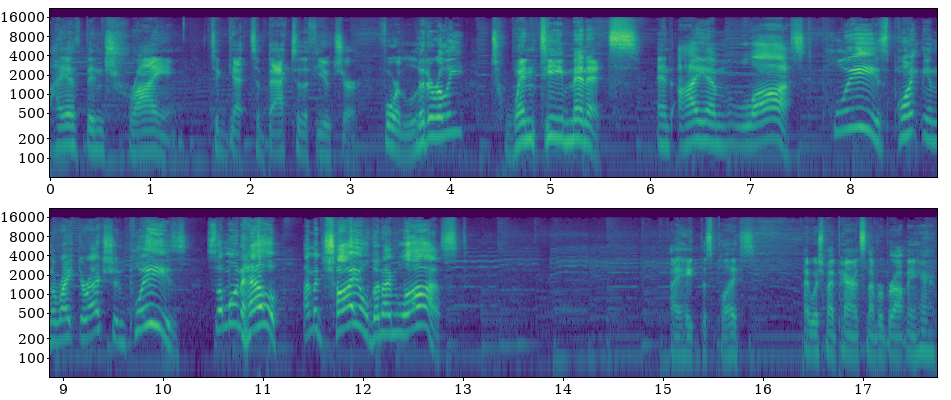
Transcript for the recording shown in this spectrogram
I have been trying to get to Back to the Future for literally 20 minutes, and I am lost. Please point me in the right direction, please! Someone help! I'm a child and I'm lost! I hate this place. I wish my parents never brought me here.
